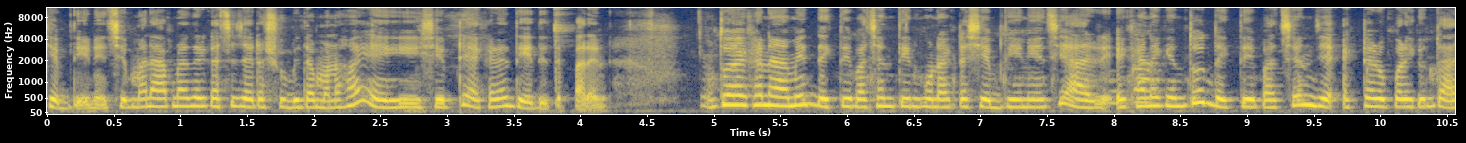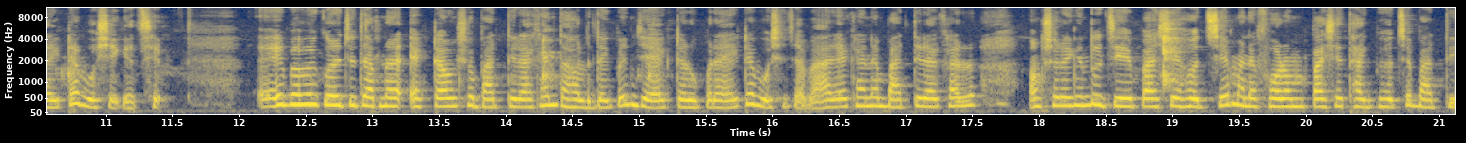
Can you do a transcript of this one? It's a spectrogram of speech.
শেপ দিয়ে নিয়েছি। মানে আপনাদের কাছে যেটা সুবিধা মনে হয় এই শেপটি এখানে দিয়ে দিতে পারেন। তো এখানে আমি দেখতেই পাচ্ছেন তিন কোনা একটা শেপ দিয়ে নিয়েছি। আর এখানে কিন্তু দেখতেই পাচ্ছেন যে একটার উপরে কিন্তু আরেকটা বসে গেছে। এইভাবে করে যদি আপনারা একটা অংশ বাড়তি রাখেন, তাহলে দেখবেন যে একটার উপরে একটা বসে যাবে। আর এখানে বাড়তি রাখার অংশটা কিন্তু যে পাশে হচ্ছে মানে ফরম পাশে থাকবে হচ্ছে বাড়তি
